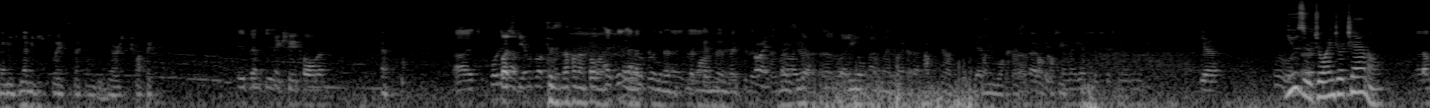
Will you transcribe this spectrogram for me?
Let me let me just wait a second. There's traffic. Hey, thank you. Make sure you call them. Uh, it's reporting Plus, do you have a broken This is up on I think I have broken Let's, let's get uh, back to this. Alright, one. no, There's I got a- Buddy will have medevac then. I'm here. Yes. Johnny Walker. Uh, I'll copy. Peterson, I guess it's just me and you. Yeah. User joined your channel. Uh,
